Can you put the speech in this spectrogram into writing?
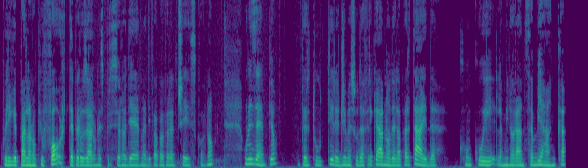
quelli che parlano più forte, per usare un'espressione odierna di Papa Francesco. No? Un esempio per tutti, il regime sudafricano dell'apartheid, con cui la minoranza bianca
